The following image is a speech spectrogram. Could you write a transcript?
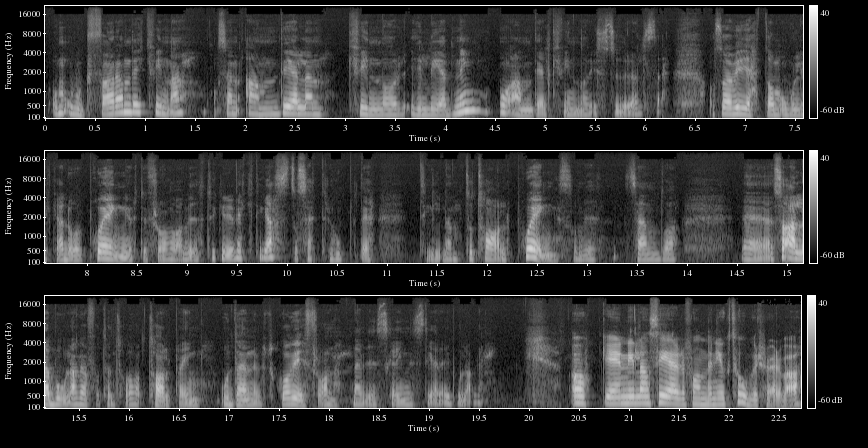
om ordförande är kvinna och sen andelen kvinnor i ledning och andel kvinnor i styrelse. Och så har vi gett dem olika då poäng utifrån vad vi tycker är viktigast och sätter ihop det till en totalpoäng som vi sen då eh, så alla bolag har fått en totalpoäng och den utgår vi ifrån när vi ska investera i bolagen. Och eh, ni lanserade fonden i oktober tror jag det var.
